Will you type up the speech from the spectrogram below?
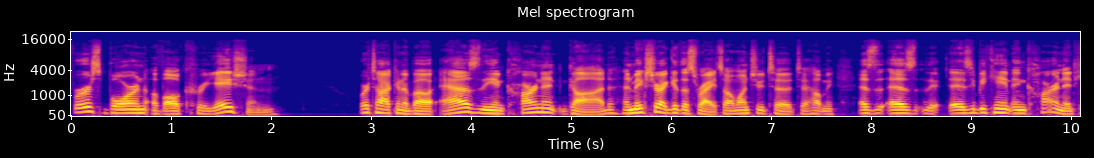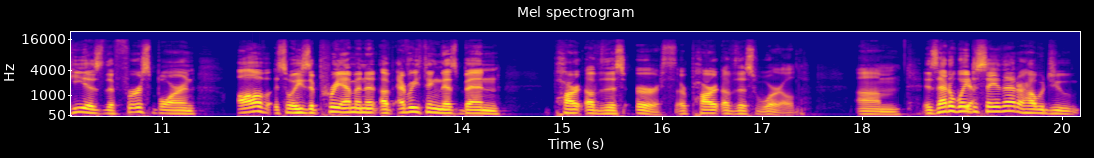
firstborn of all creation, we're talking about as the incarnate God, and make sure I get this right. So I want you to, to help me. As as as he became incarnate, he is the firstborn of. So he's the preeminent of everything that's been part of this earth or part of this world. Um, is that a way yeah. to say that, or how would you?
